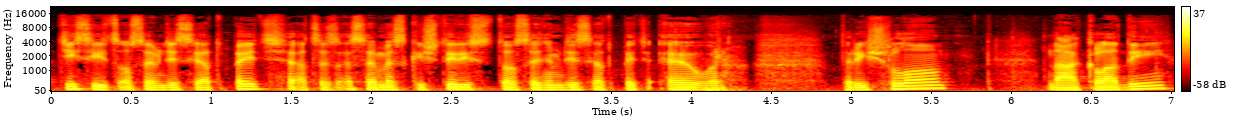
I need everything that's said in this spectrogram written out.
1085 a cez SMS-ky 475 eur prišlo. Náklady,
